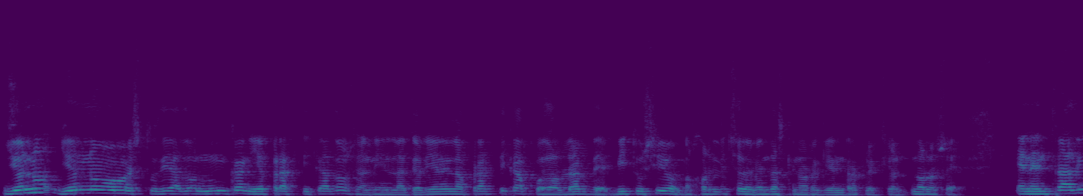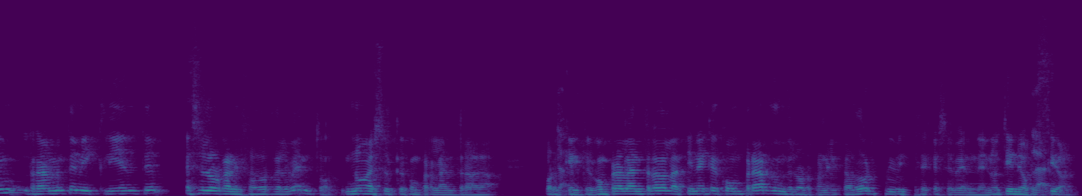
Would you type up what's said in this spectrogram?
Yo no, yo no he estudiado nunca ni he practicado, o sea, ni en la teoría ni en la práctica puedo hablar de B2C o mejor dicho de ventas que no requieren reflexión, no lo sé. En Entradium realmente mi cliente es el organizador del evento, no es el que compra la entrada. Porque el que compra la entrada la tiene que comprar donde el organizador dice que se vende, no tiene opción.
